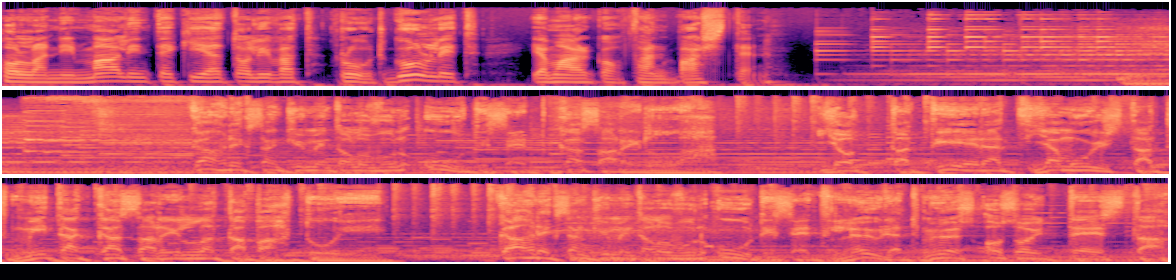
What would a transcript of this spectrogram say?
Hollannin maalintekijät olivat Ruud Gullit ja Margo van Basten. 80-luvun uutiset kasarilla. Jotta tiedät ja muistat, mitä kasarilla tapahtui. 80-luvun uutiset löydät myös osoitteesta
